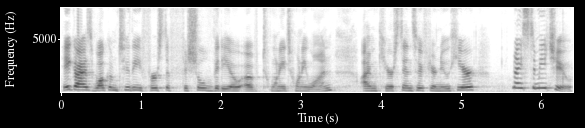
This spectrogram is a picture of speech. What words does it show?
Hey guys, welcome to the first official video of 2021. I'm Khierstyn, so if you're new here, nice to meet you.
